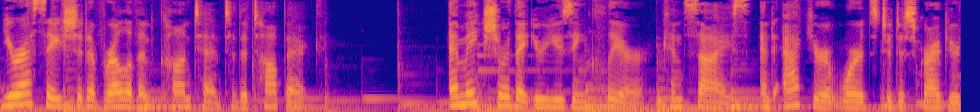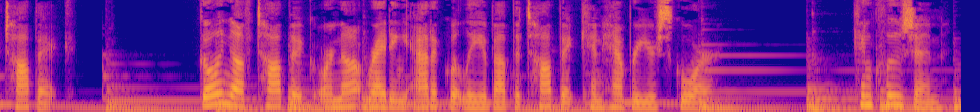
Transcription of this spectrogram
Your essay should have relevant content to the topic. And make sure that you're using clear, concise, and accurate words to describe your topic. Going off topic or not writing adequately about the topic can hamper your score. Conclusion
